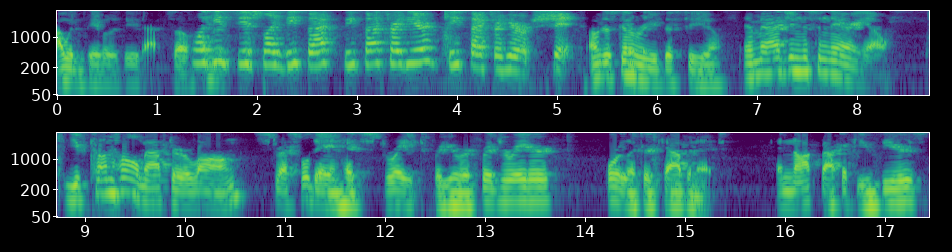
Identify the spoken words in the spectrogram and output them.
I wouldn't be able to do that. So well, he's just like these facts. These facts right here. These facts right here are shit. I'm just going to read this to you. Imagine the scenario. You've come home after a long, stressful day and head straight for your refrigerator or liquor cabinet and knock back a few beers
